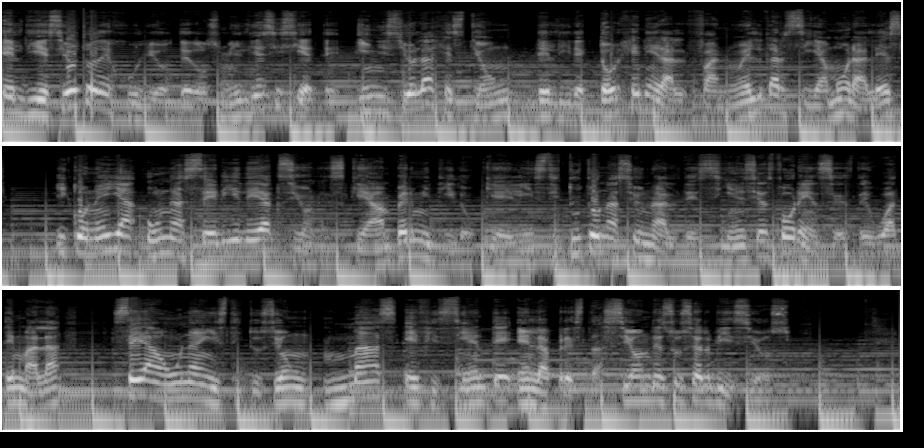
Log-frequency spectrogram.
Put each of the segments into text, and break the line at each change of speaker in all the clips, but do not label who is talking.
El 18 de julio de 2017 inició la gestión del director general Fanuel García Morales y con ella una serie de acciones que han permitido que el Instituto Nacional de Ciencias Forenses de Guatemala sea una institución más eficiente en la prestación de sus servicios.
